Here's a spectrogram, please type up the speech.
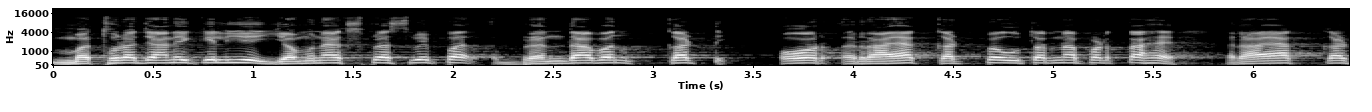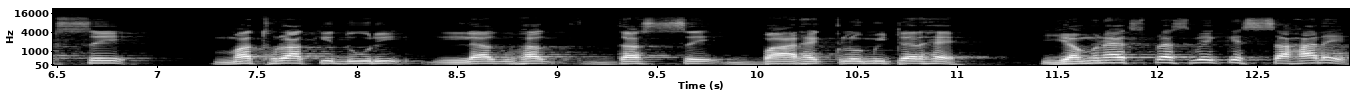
मथुरा जाने के लिए यमुना एक्सप्रेसवे पर वृंदावन कट और राया कट पर उतरना पड़ता है। राया कट से मथुरा की दूरी लगभग 10 से 12 किलोमीटर है। यमुना एक्सप्रेसवे के सहारे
